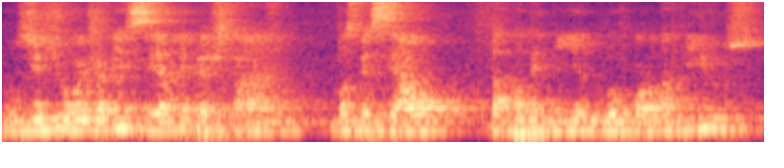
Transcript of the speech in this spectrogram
nos dias de hoje a vencer a tempestade, uma especial da pandemia do novo coronavírus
